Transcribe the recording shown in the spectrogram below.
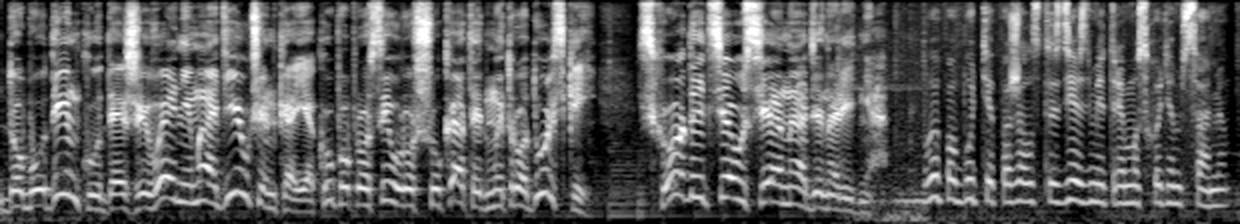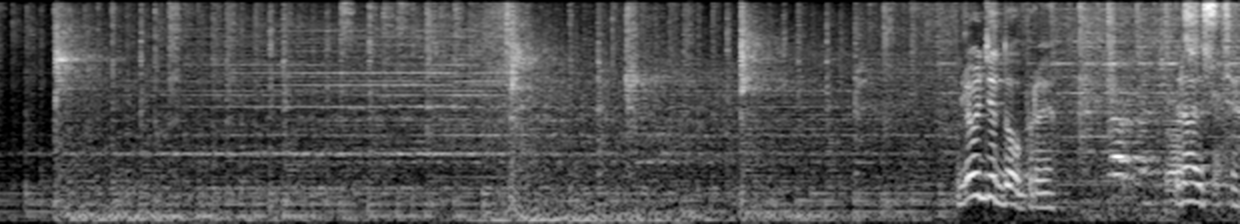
До будинку, де живе німа дівчинка, яку попросив розшукати Дмитро Дульський, сходиться уся Надіна рідня. Вы побудьте, пожалуйста, здесь, Дмитрий, мы сходим сами. Люди добрые. Здрасте.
